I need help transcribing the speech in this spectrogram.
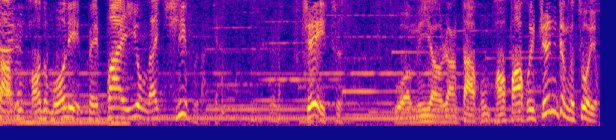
大红袍的魔力被八爷用来欺负大家，这次我们要让大红袍发挥真正的作用。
